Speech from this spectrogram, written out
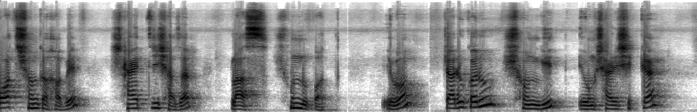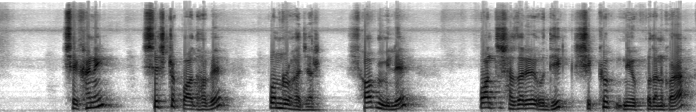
পদ সংখ্যা হবে সাঁত্রিশ হাজার প্লাস শূন্য পদ এবং চারুকারু, সংগীত এবং শারীরশিক্ষা সেখানে শ্রেষ্ঠ পদ হবে পনেরো হাজার। সব মিলে পঞ্চাশ হাজারের অধিক শিক্ষক নিয়োগ প্রদান করা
